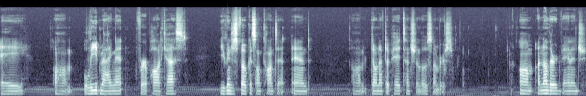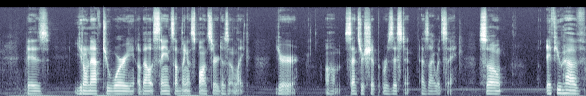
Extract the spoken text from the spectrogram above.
a um, lead magnet for a podcast. You can just focus on content and um, don't have to pay attention to those numbers. Um, another advantage is you don't have to worry about saying something a sponsor doesn't like. You're um, censorship resistant, as I would say. So if you have,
